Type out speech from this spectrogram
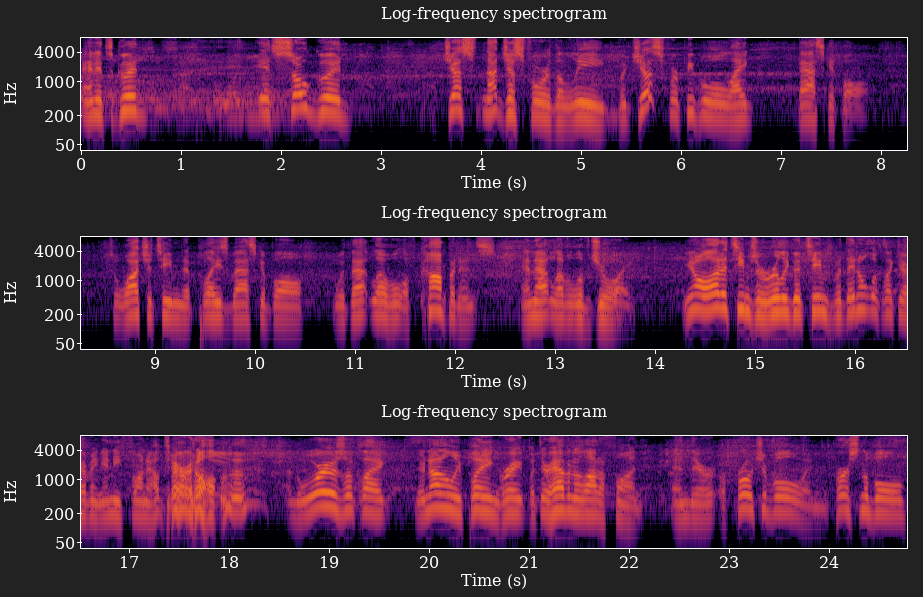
and it's good it's so good just not just for the league, but just for people who like basketball. To watch a team that plays basketball with that level of competence and that level of joy. you know, a lot of teams are really good teams, but they don't look like they're having any fun out there at all. and the Warriors look like they're not only playing great, but they're having a lot of fun. And they're approachable and personable.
